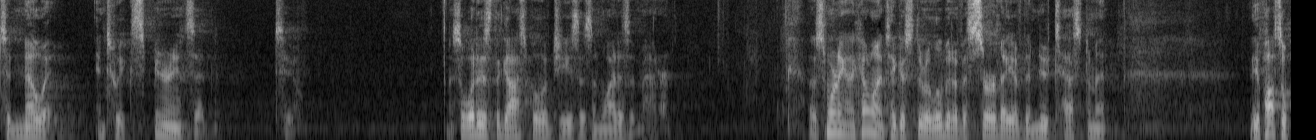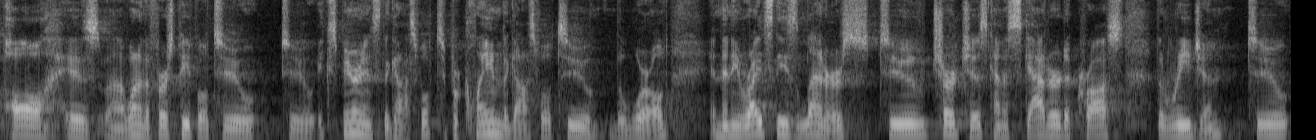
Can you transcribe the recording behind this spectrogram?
to know it and to experience it too. So, what is the gospel of Jesus and why does it matter? This morning, I kind of want to take us through a little bit of a survey of the New Testament. The Apostle Paul is uh, one of the first people to to experience the gospel, to proclaim the gospel to the world. And then he writes these letters to churches kind of scattered across the region to,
